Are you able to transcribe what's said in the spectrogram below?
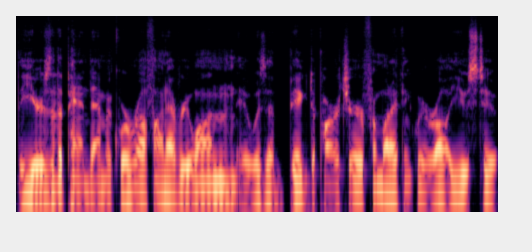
the years of the pandemic were rough on everyone. It was a big departure from what I think we were all used to.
